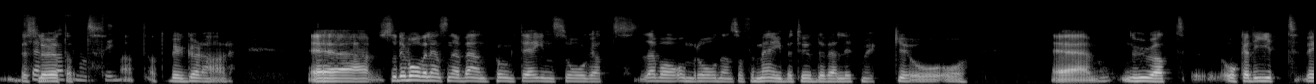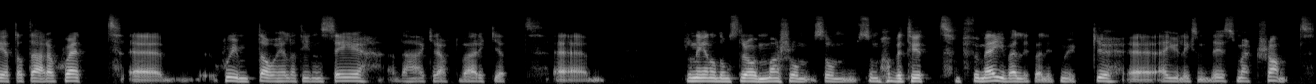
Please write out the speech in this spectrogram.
beslöt att, att, att bygga det här. Eh, så det var väl en sån här vändpunkt där jag insåg att det var områden som för mig betydde väldigt mycket och, och eh, nu att åka dit, veta att det här har skett, eh, skymta och hela tiden se det här kraftverket eh, från en av de strömmar som, som, som har betytt för mig väldigt, väldigt mycket eh, är ju liksom, det är smärtsamt.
